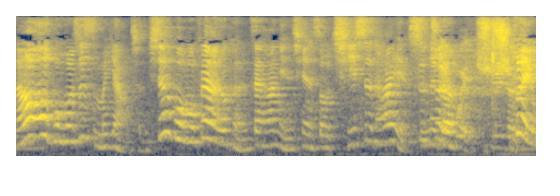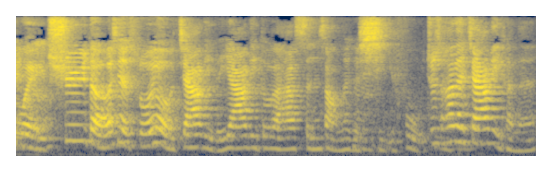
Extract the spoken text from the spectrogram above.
然后恶婆婆是怎么养成？其实恶婆婆非常有可能在她年轻的时候，其实她也是那个委屈的，最委。屈的，而且所有家里的压力都在她身上。那个媳妇，就是她在家里可能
